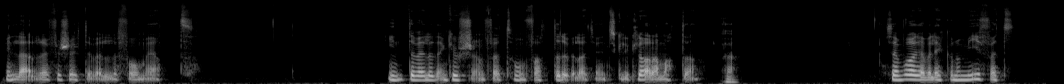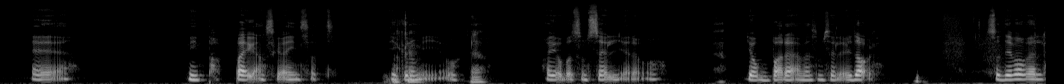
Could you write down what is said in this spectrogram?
min lärare försökte väl få mig att inte välja den kursen för att hon fattade väl att jag inte skulle klara matten. Ja. Sen valde jag väl ekonomi för att eh, min pappa är ganska insatt i ekonomi och Ja. har jobbat som säljare och Ja. jobbar även som säljare idag. Så det var väl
